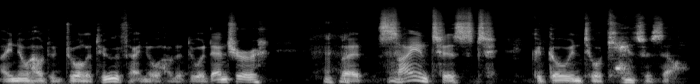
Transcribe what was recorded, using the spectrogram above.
I know how to drill a tooth, I know how to do a denture, but scientists could go into a cancer cell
